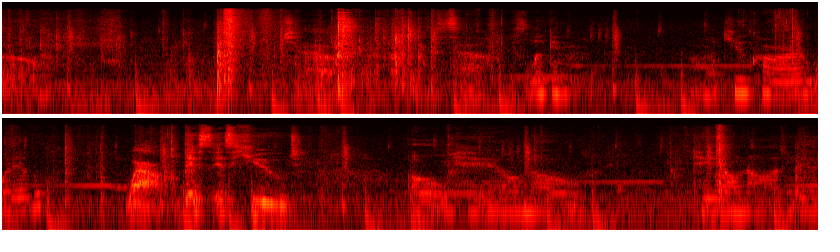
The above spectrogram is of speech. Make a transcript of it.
so child this is how it's looking on a cue card whatever. Wow this is huge. Oh hell no. Hell no nigga.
